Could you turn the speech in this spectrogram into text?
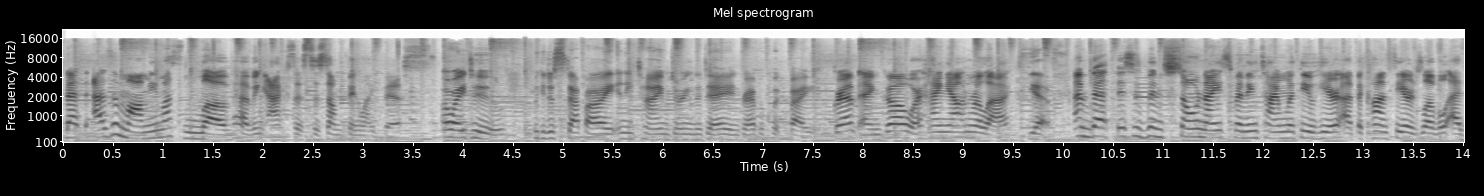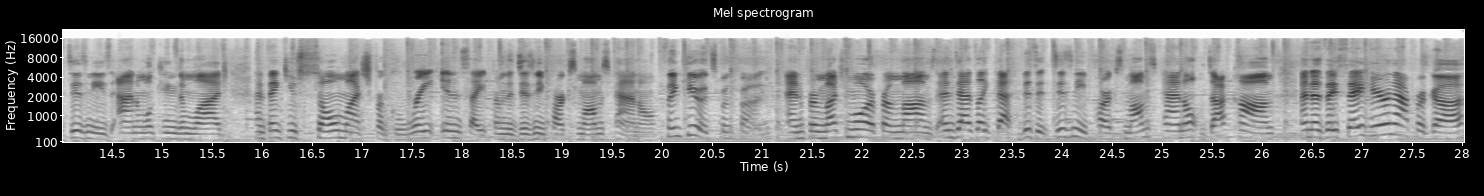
Beth, as a mom, you must love having access to something like this. Oh, I do. We can just stop by anytime during the day and grab a quick bite. Grab and go or hang out and relax. Yes. And Beth, this has been so nice spending time with you here at the concierge level at Disney's Animal Kingdom Lodge. And thank you so much for great insight from the Disney Parks Moms panel. Thank you, it's been fun. And for much more from moms and dads like Beth, visit DisneyParksMomsPanel.com. And as they say here in Africa,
